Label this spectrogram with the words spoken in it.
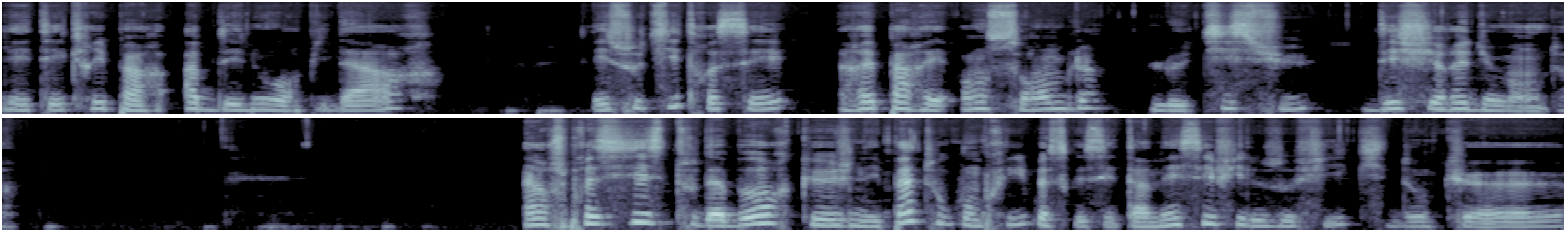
Il a été écrit par Abdenour Bidar. Les sous-titres, c'est Réparer ensemble le tissu déchiré du monde. Alors je précise tout d'abord que je n'ai pas tout compris parce que c'est un essai philosophique, donc euh,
